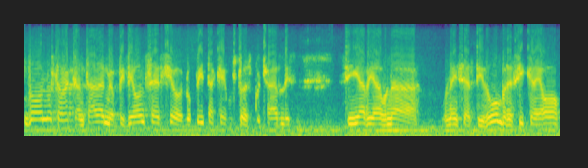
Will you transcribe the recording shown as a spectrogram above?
No, no estaba cantada, en mi opinión, Sergio, Lupita, qué gusto escucharles. Sí había una, una incertidumbre, sí creó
